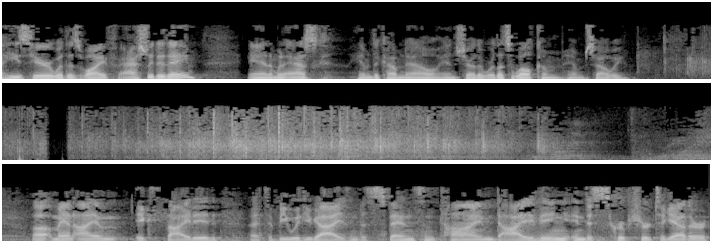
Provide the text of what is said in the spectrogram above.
he's here with his wife Ashley today, and I'm going to ask him to come now and share the word. Let's welcome him, shall we? Uh, man, I am excited uh, to be with you guys and to spend some time diving into Scripture together.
